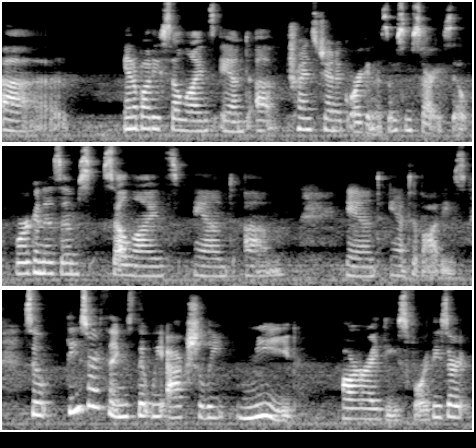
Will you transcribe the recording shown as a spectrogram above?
uh, antibody cell lines and uh, transgenic organisms. I'm sorry, so organisms, cell lines, and um, and antibodies. So these are things that we actually need RIDs for. These are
